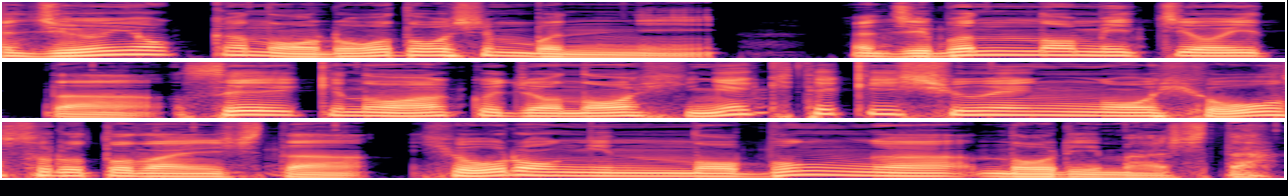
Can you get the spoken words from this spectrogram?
14日の労働新聞に、自分の道を行った世紀の悪女の悲劇的主演を評すると題した評論員の文が載りました。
